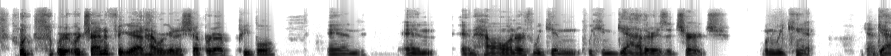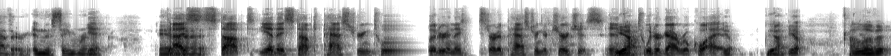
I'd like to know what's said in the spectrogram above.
we're we're trying to figure out how we're going to shepherd our people, and and and how on earth we can we can gather as a church when we can't yeah. gather in the same room. Yeah. And, Guys uh, stopped. Yeah, they stopped pastoring Twitter and they started pastoring their churches, and yeah. Twitter got real quiet. Yep. Yeah. Yep. I love it.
